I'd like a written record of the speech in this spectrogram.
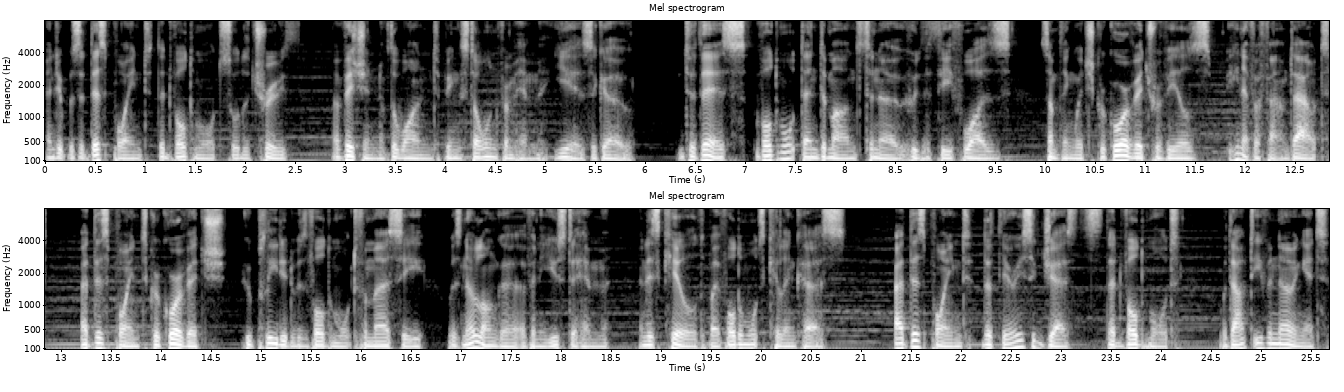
and it was at this point that Voldemort saw the truth, a vision of the wand being stolen from him years ago. To this, Voldemort then demands to know who the thief was, something which Gregorovitch reveals he never found out. At this point, Gregorovitch, who pleaded with Voldemort for mercy, was no longer of any use to him, and is killed by Voldemort's killing curse. At this point, the theory suggests that Voldemort without even knowing it,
